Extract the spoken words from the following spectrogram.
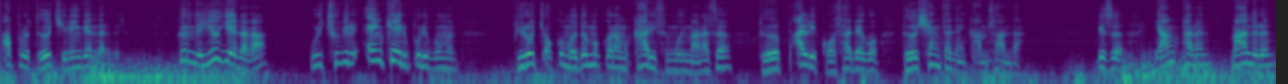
앞으로 더 진행된다는 거죠. 그런데 여기에다가 우리 추비를 NK를 뿌려보면 비료 조금 얻어먹고 나면 가리 성분이 많아서 더 빨리 고사되고 더 생산량이 감소한다. 그래서 양파는 마늘은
